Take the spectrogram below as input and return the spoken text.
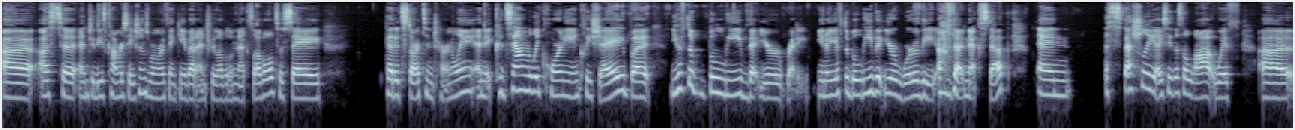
uh, us to enter these conversations when we're thinking about entry level to next level to say that it starts internally. And it could sound really corny and cliche, but you have to believe that you're ready. You know, you have to believe that you're worthy of that next step. And especially i see this a lot with uh,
